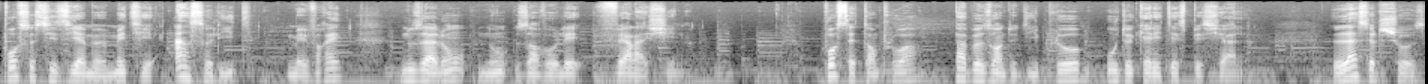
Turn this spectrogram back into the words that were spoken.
Pour ce sixième métier insolite, mais vrai, nous allons nous envoler vers la Chine. Pour cet emploi, pas besoin de diplôme ou de qualité spéciale. La seule chose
